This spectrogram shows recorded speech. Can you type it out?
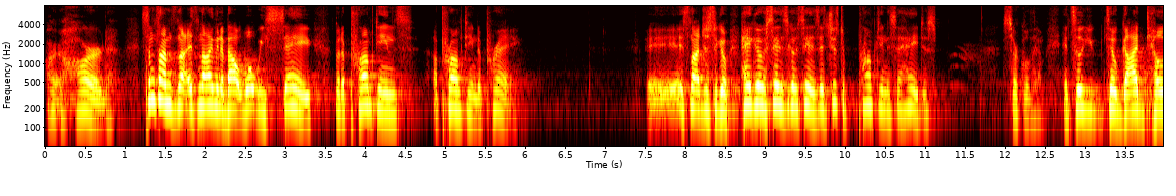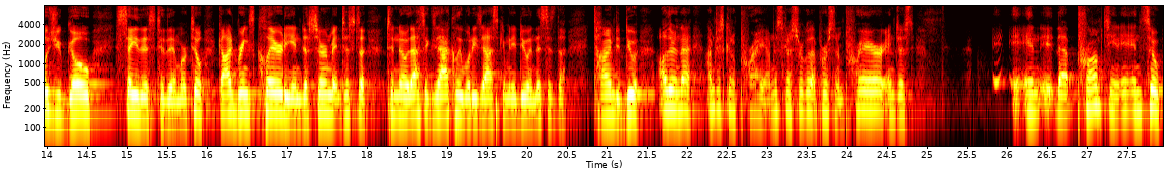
aren't hard. Sometimes it's not, it's not even about what we say, but a prompting's a prompting to pray. It's not just to go, hey, go say this, go say this. It's just a prompting to say, hey, just circle them until you until god tells you go say this to them or till god brings clarity and discernment just to, to know that's exactly what he's asking me to do and this is the time to do it other than that i'm just going to pray i'm just going to circle that person in prayer and just and it, that prompting. And so,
